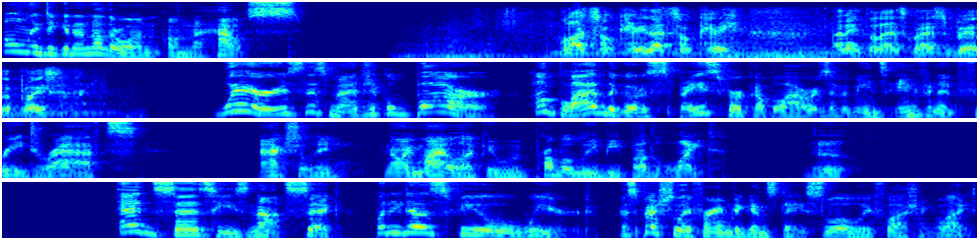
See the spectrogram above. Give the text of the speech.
only to get another one on the house. Well, that's okay, that's okay. That ain't the last glass of beer in the place. Where is this magical bar? I'll gladly go to space for a couple hours if it means infinite free drafts. Actually, knowing my luck, it would probably be Bud Light. Ugh. Ed says he's not sick, but he does feel weird, especially framed against a slowly flashing light.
